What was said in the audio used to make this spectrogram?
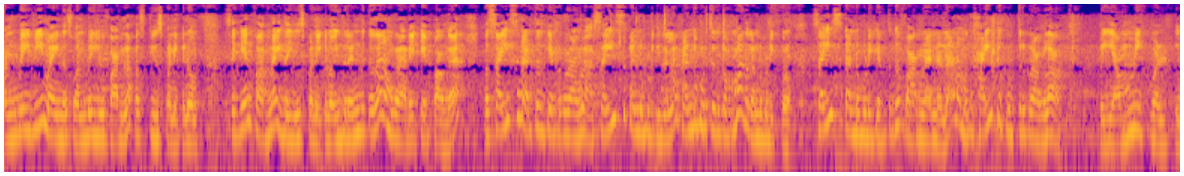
one by V minus one by U formula first use பண்ணிக்கணும். செகண்ட் ஃபார்முலா இதை யூஸ் பண்ணிக்கணும். இது ரெண்டுத்தை தான் நமக்கு நிறைய கேட்பாங்க. இப்போ சைஸ்ன்னு அடுத்தது கேட்டிருக்கிறாங்களா? சைஸ் கண்டுபிடிக்க இதெல்லாம் கண்டுபிடிச்சதுக்கு அப்புறமா அதை கண்டுபிடிக்கிறோம். சைஸ் கண்டுபிடிக்கிறதுக்கு ஃபார்முலா என்னன்னா நமக்கு ஹைட்டு கொடுத்துருக்காங்களா இப்போ M equal to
